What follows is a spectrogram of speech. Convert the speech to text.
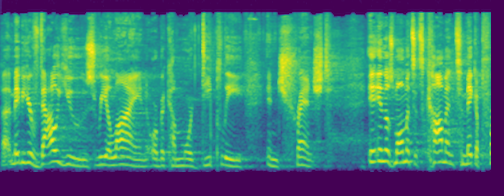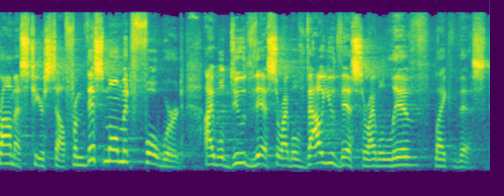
Uh, maybe your values realign or become more deeply entrenched. In, in those moments, it's common to make a promise to yourself from this moment forward, I will do this, or I will value this, or I will live like this.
